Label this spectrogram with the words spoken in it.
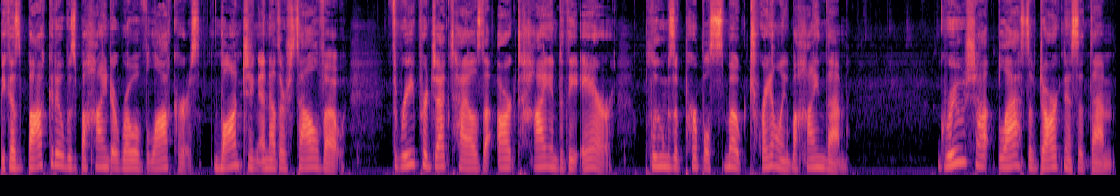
because Bakuda was behind a row of lockers, launching another salvo. Three projectiles that arced high into the air, plumes of purple smoke trailing behind them. Grue shot blasts of darkness at them,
